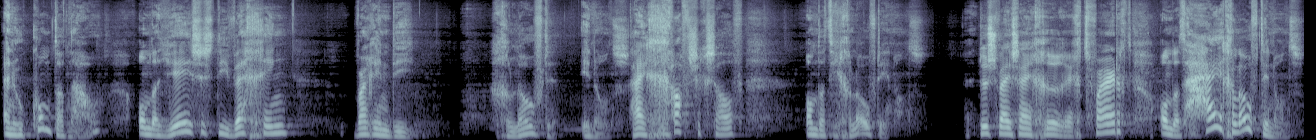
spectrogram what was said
En hoe komt dat nou? Omdat Jezus die wegging waarin die geloofde in ons. Hij gaf zichzelf omdat hij geloofde in ons. Dus wij zijn gerechtvaardigd omdat hij gelooft in ons.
